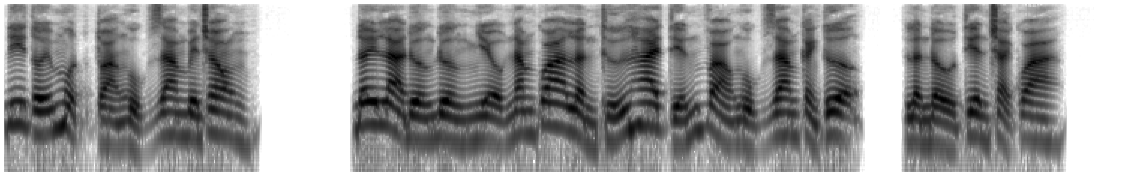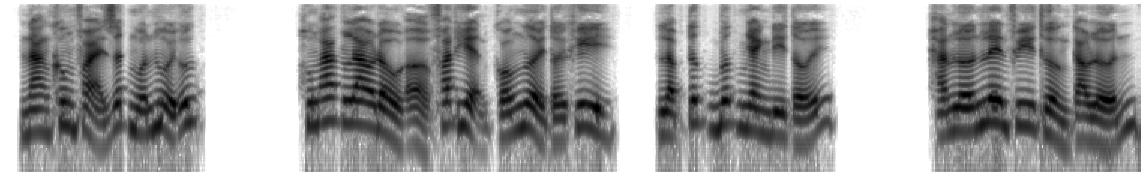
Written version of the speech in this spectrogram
đi tới một tòa ngục giam bên trong. Đây là đường đường nhiều năm qua lần thứ hai tiến vào ngục giam cảnh tượng, lần đầu tiên trải qua. Nàng không phải rất muốn hồi ức. Hung ác lao đầu ở phát hiện có người tới khi, lập tức bước nhanh đi tới. Hắn lớn lên phi thường cao lớn,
